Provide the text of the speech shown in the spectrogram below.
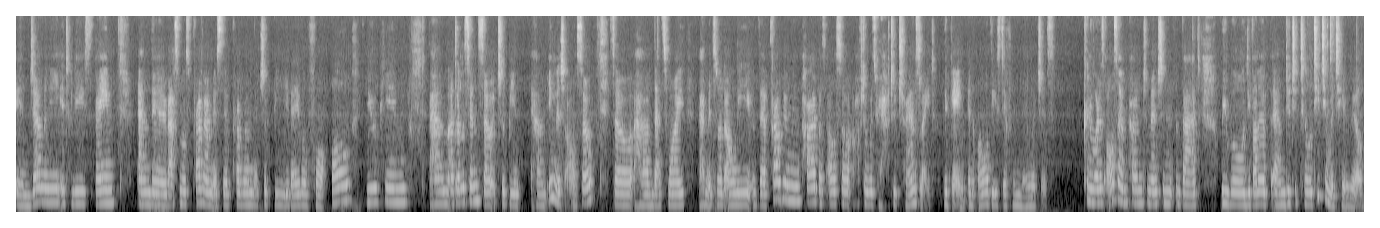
in Germany, Italy, Spain, and the Erasmus program is a program that should be available for all European um, adolescents, so it should be um, English also. So um, that's why um, it's not only the programming part, but also afterwards we have to translate the game in all these different languages. And what is also important to mention that we will develop um, digital teaching material,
